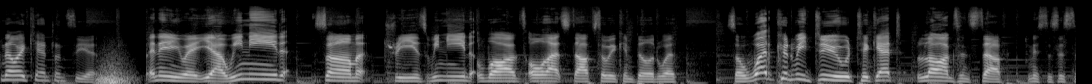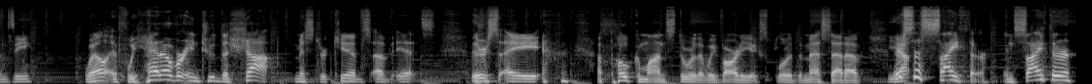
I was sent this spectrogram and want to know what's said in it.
Now I can't unsee it. But anyway, yeah, we need some trees. We need logs, all that stuff, so we can build with. So what could we do to get logs and stuff, Mr. SystemZee? Well, if we head over into the shop, Mr. Kibbs of It's, there's a a Pokemon store that we've already explored the mess out of. There's a Scyther, and Scyther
